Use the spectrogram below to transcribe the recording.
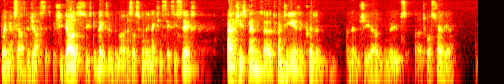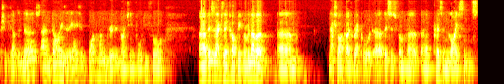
bring herself to justice, which she does. She's convicted of the murder subsequently in 1866, and she spends uh, 20 years in prison, and then she uh, moves uh, to Australia, she becomes a nurse and dies at the age of 100 in 1944. Uh, this is actually a copy from another um, National Archives record. Uh, this is from her prison license,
